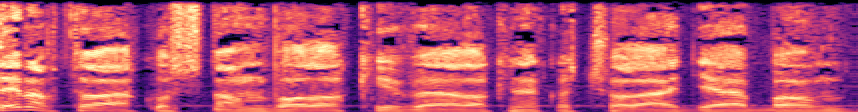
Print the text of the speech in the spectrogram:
Tegnap találkoztam valakivel, akinek a családjában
